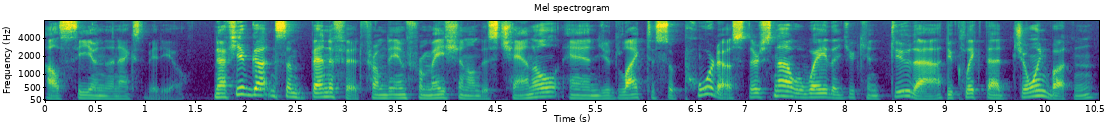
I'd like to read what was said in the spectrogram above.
I'll see you in the next video. Now, if you've gotten some benefit from the information on this channel and you'd like to support us, there's now a way that you can do that. You click that join button,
